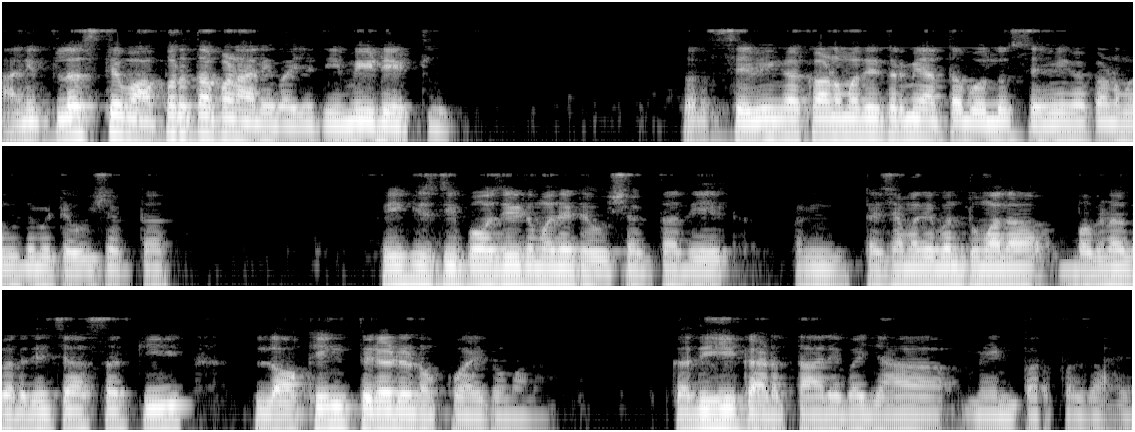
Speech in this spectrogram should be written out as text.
आणि प्लस ते वापरता पण आले पाहिजेत इमिडिएटली तर सेव्हिंग अकाउंटमध्ये तर मी आता बोललो सेव्हिंग अकाउंटमध्ये तुम्ही ठेवू शकतात. फिक्स डिपॉझिटमध्ये ठेवू शकतात. एक पण त्याच्यामध्ये पण तुम्हाला बघणं गरजेचं असतं की लॉकिंग पिरियड नको आहे तुम्हाला. कधीही काढता आले पाहिजे हा मेन पर्पज आहे.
